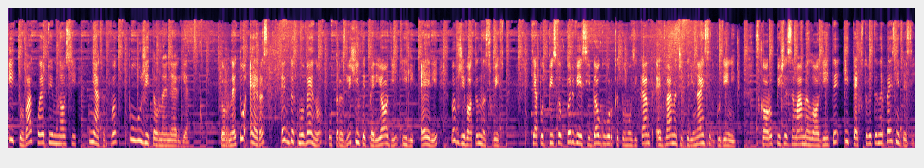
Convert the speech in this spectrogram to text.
и това, което им носи някаква положителна енергия. Турнето Ерас е вдъхновено от различните периоди или ери в живота на Свифт – тя подписва първия си договор като музикант едва на 14 години. Скоро пише сама мелодиите и текстовете на песните си.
